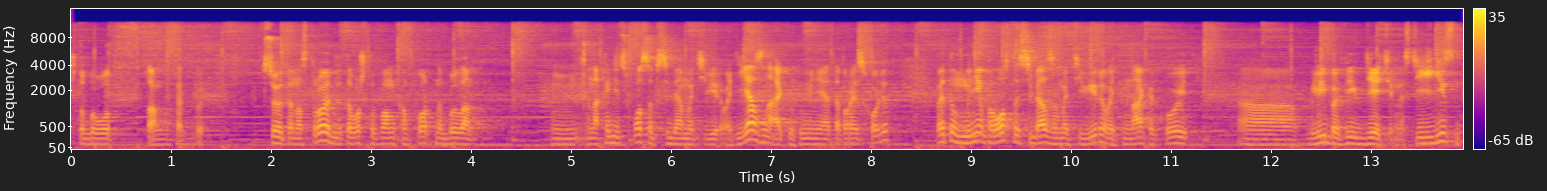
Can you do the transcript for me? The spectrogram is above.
чтобы вот там как бы все это настроить для того, чтобы вам комфортно было находить способ себя мотивировать. Я знаю, как у меня это происходит, поэтому мне просто себя замотивировать на какой а, либо вид деятельности. Единственный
